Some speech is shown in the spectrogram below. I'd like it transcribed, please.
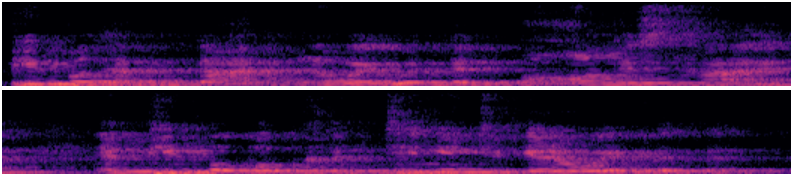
People have gotten away with it all this time, and people will continue to get away with it.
